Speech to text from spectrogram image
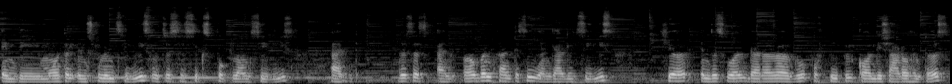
in the Mortal Instrument series, which is a six book long series, and this is an urban fantasy young adult series here in this world, there are a group of people called the Shadow Hunters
